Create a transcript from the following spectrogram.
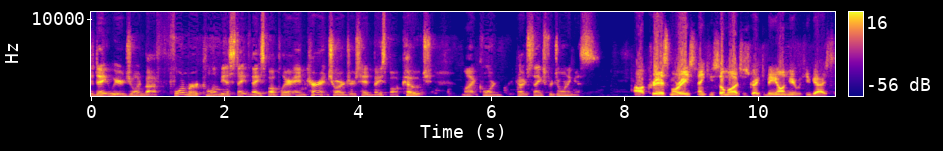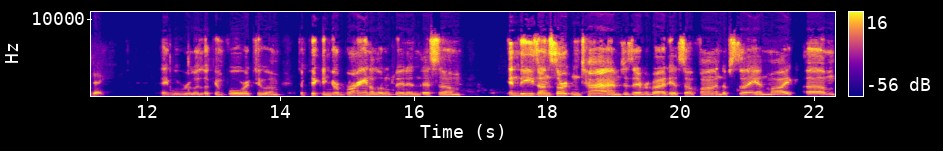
Today, we are joined by former Columbia State baseball player and current Chargers head baseball coach, Mike Korn. Coach, thanks for joining us. Uh, Chris, Maurice, thank you so much. It's great to be on here with you guys today. Hey, we're really looking forward to um to picking your brain a little bit in this um in these uncertain times, as everybody is so fond of saying, Mike. Um,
